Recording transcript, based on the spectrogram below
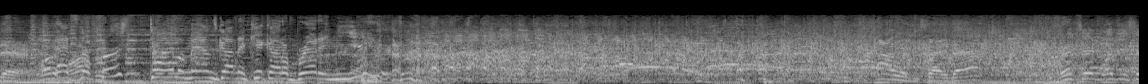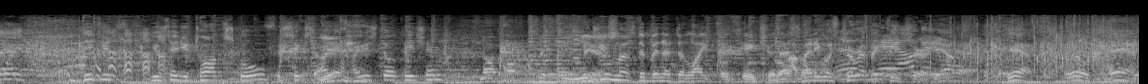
There. That's the first time a man's gotten a kick out of Brett in years. I wouldn't say that. Richard, what'd you say? Did you? You said you taught school for six. Are, Yeah. you, are you still teaching? Not for 16 You years. You must have been a delightful teacher. That's I bet he all. was terrific Yeah, teacher. I'll Yeah. Yeah. Real And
